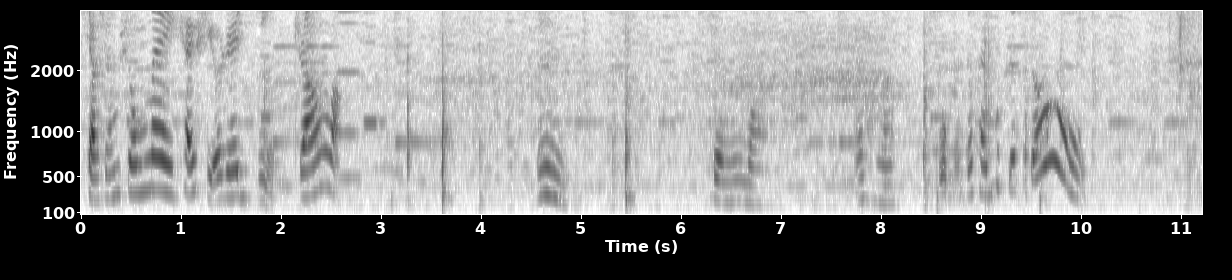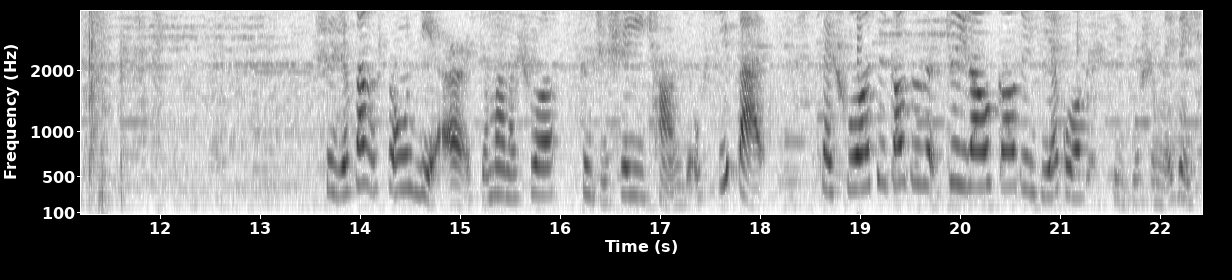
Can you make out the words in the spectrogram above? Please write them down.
小熊兄妹开始有点紧张了。嗯，真吗？嗯哼，我们都还不知道。试着放松点儿。熊妈妈说：“这只是一场游戏罢了。再说，最高的最糟糕的结果也就是没被选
